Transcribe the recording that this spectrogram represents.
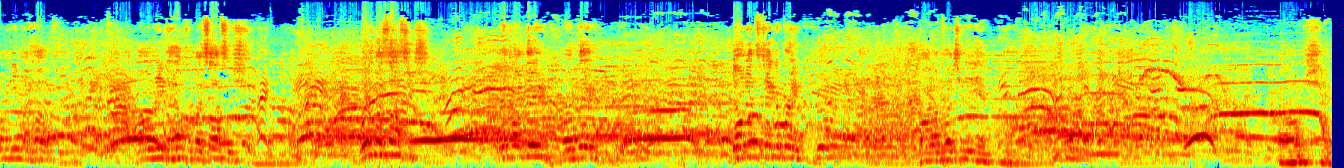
I'm gonna need my help. I'm gonna need the help for my sausage. Where's my sausage? Where's right there? Right there. Donuts, take a break. Alright, I'm punching it in. Oh shit.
